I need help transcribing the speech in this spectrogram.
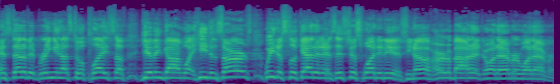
instead of it bringing us to a place of giving God what He deserves, we just look at it as it's just what it is. You know, I've heard about it, or whatever, whatever.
